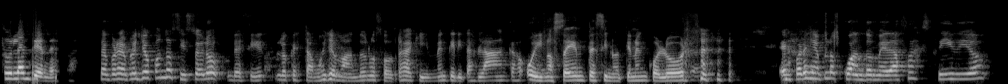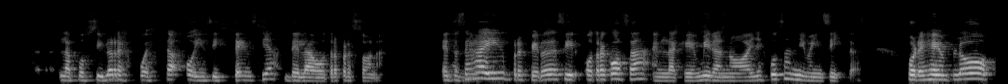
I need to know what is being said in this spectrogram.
tú la entiendes pues. o sea, por ejemplo, yo cuando sí suelo decir lo que estamos llamando nosotros aquí mentiritas blancas o inocentes si no tienen color, es por ejemplo cuando me da fastidio la posible respuesta o insistencia de la otra persona. Entonces ahí prefiero decir otra cosa en la que, mira, no hay excusas ni me insistas. Por ejemplo,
